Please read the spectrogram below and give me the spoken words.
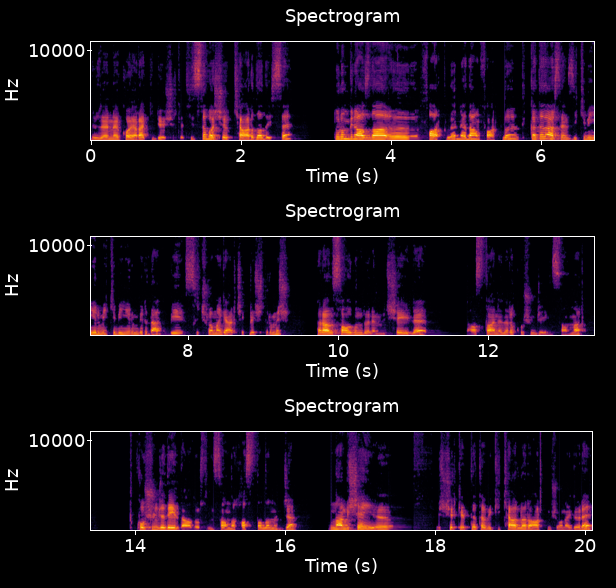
Üzerine koyarak gidiyor şirket. Hisse başı karda da ise durum biraz daha e, farklı. Neden farklı? Dikkat ederseniz 2020-2021'den bir sıçrama gerçekleştirmiş. Herhalde salgın döneminin şeyiyle hastanelere koşunca insanlar koşunca değil daha doğrusu insanlar hastalanınca bundan bir şey e, şirkette tabii ki karları artmış ona göre.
